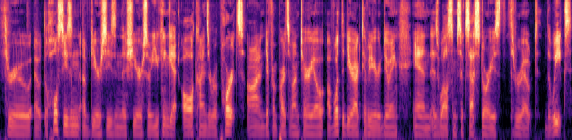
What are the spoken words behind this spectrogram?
throughout the whole season of deer season this year so you can get all kinds of reports on different parts of Ontario of what the deer activity are doing and as well some success stories throughout the weeks.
